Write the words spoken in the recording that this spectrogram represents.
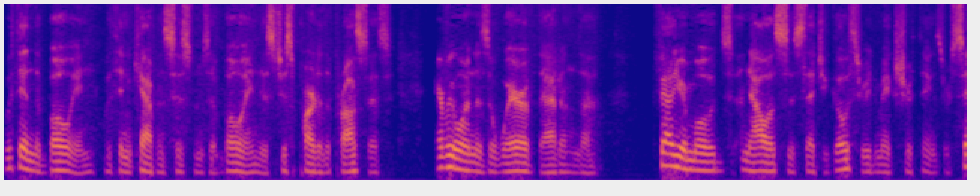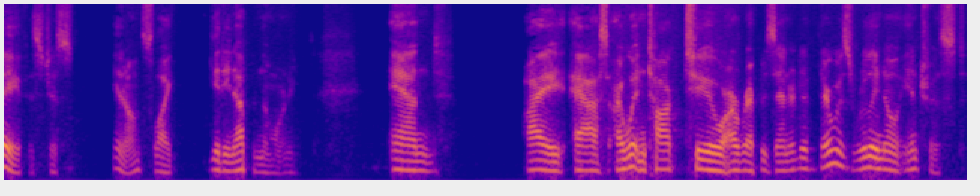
within the Boeing, within cabin systems at Boeing, is just part of the process. Everyone is aware of that and the failure modes analysis that you go through to make sure things are safe. It's just, you know, it's like getting up in the morning. And I asked, I went and talked to our representative. There was really no interest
